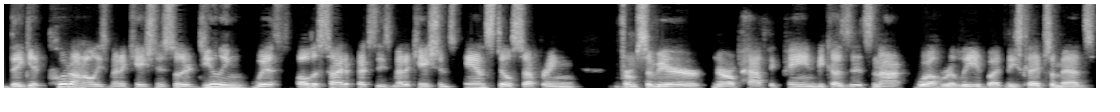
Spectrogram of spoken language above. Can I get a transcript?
they get put on all these medications. So they're dealing with all the side effects of these medications and still suffering from severe neuropathic pain because it's not well relieved by these types of meds.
